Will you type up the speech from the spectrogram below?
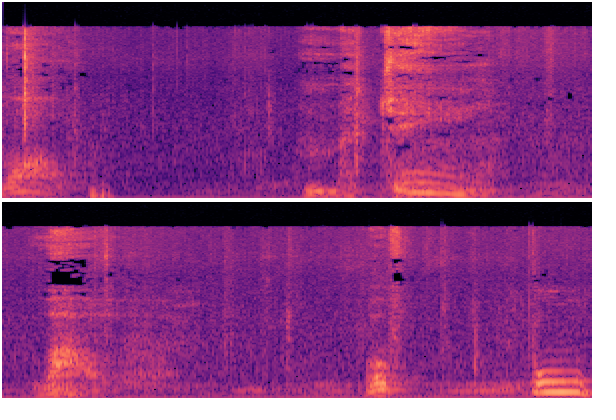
Wow. Amazing. Wow. Wolf. Ooh.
